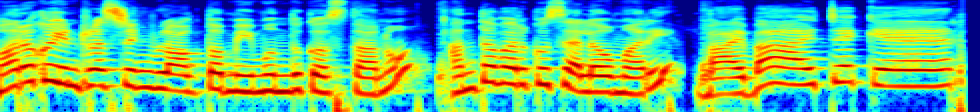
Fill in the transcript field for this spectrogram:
మరొక ఇంట్రెస్టింగ్ వ్లాగ్తో మీ ముందుకు వస్తాను అంతవరకు సెలవు మరి బాయ్ బాయ్ టేక్ కేర్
